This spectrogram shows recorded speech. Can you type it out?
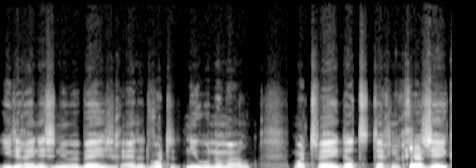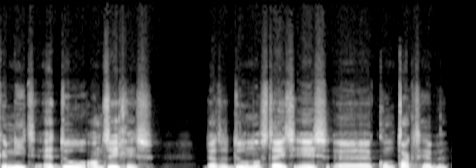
iedereen is er nu mee bezig en het wordt het nieuwe normaal. Maar twee, dat technologie Ja. zeker niet het doel aan zich is. Dat het doel nog steeds is eh, contact hebben,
